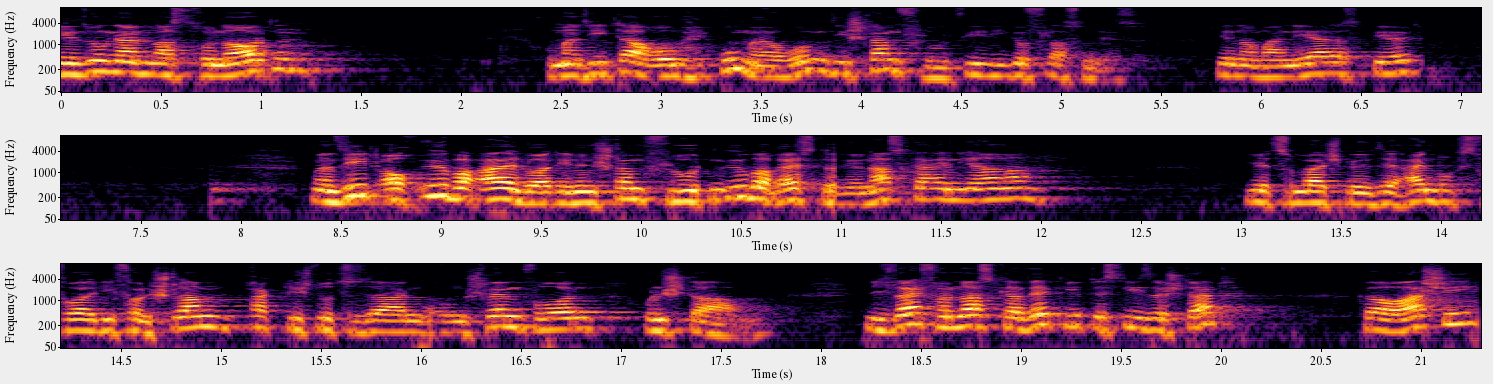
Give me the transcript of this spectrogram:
den sogenannten Astronauten und man sieht da herum die Stammflut, wie die geflossen ist. Hier nochmal näher das Bild. Man sieht auch überall dort in den Stammfluten Überreste der Nazca-Indianer. Hier zum Beispiel sehr eindrucksvoll, die von Schlamm praktisch sozusagen umschwemmt wurden und starben. Nicht weit von Nazca weg gibt es diese Stadt, Kawashi.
